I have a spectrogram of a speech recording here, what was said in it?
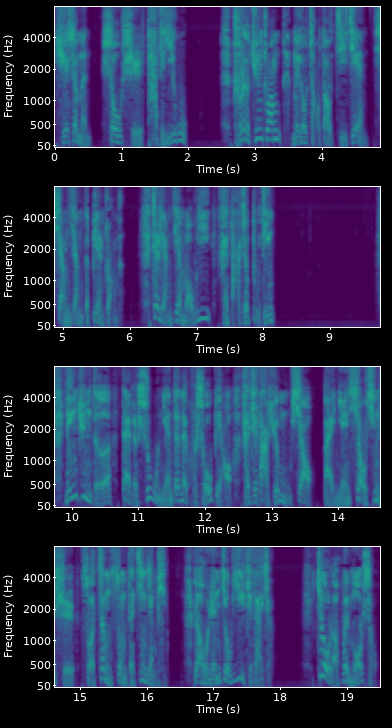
学生们收拾他的衣物，除了军装，没有找到几件像样的便装了。这两件毛衣还打着补丁。林俊德戴了十五年的那块手表，还是大学母校百年校庆时所赠送的纪念品，老人就一直戴着。旧了会磨手，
